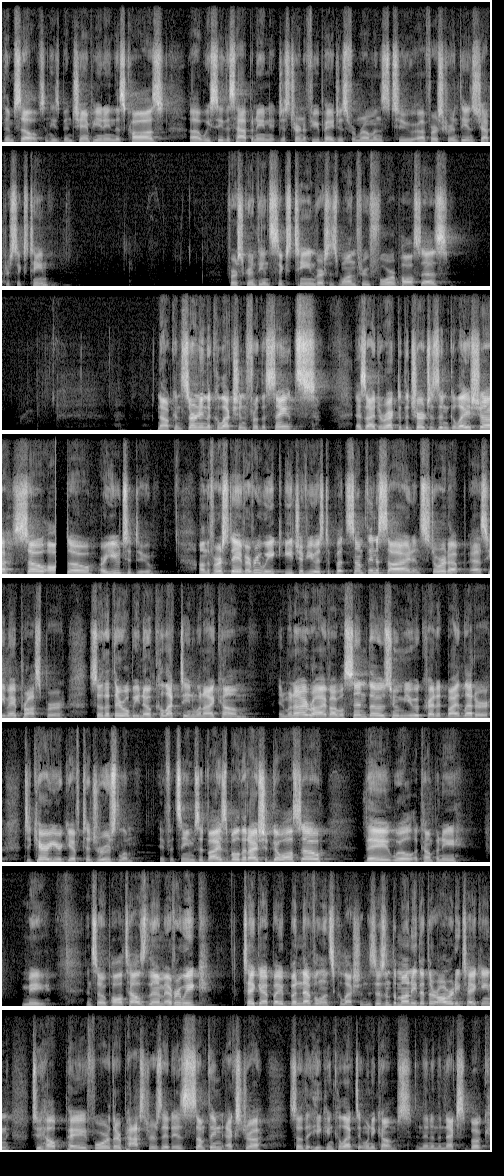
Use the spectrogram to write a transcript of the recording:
themselves. And he's been championing this cause. Uh, we see this happening. Just turn a few pages from Romans to uh, 1 Corinthians chapter 16. 1 Corinthians 16, verses 1 through 4, Paul says, now, concerning the collection for the saints, as I directed the churches in Galatia, so also are you to do. On the first day of every week, each of you is to put something aside and store it up as he may prosper, so that there will be no collecting when I come. And when I arrive, I will send those whom you accredit by letter to carry your gift to Jerusalem. If it seems advisable that I should go also, they will accompany me. And so Paul tells them every week, take up a benevolence collection. This isn't the money that they're already taking to help pay for their pastors, it is something extra so that he can collect it when he comes. And then in the next book,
